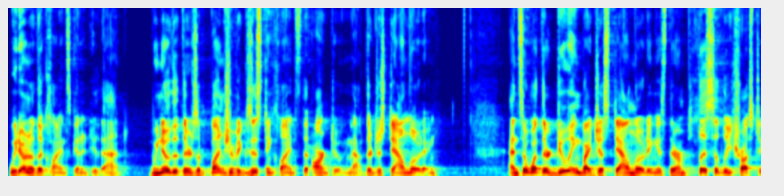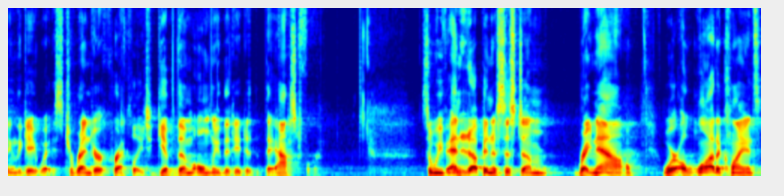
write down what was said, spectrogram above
we don't know the client's going to do that. We know that there's a bunch of existing clients that aren't doing that. They're just downloading. And so what they're doing by just downloading is they're implicitly trusting the gateways to render correctly, to give them only the data that they asked for. So we've ended up in a system right now where a lot of clients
